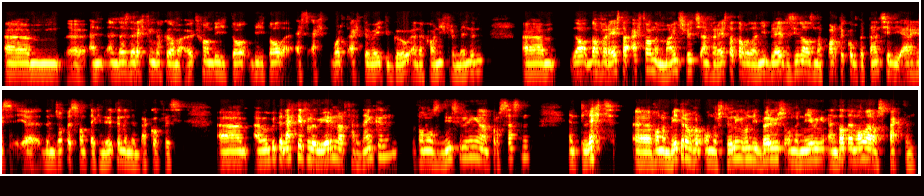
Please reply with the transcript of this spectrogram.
Um, uh, en, en dat is de richting dat we dan uitgaan. Digitaal, digitaal is echt, wordt echt de way to go en dat gaat niet verminderen. Um, dan, vereist dat echt wel een mindswitch en vereist dat, dat we dat niet blijven zien als een aparte competentie die ergens uh, de job is van techneuten in de back-office. Um, en we moeten echt evolueren naar het herdenken van onze dienstverleningen en processen in het licht uh, van een betere ondersteuning van die burgers, ondernemingen en dat in alle aspecten.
